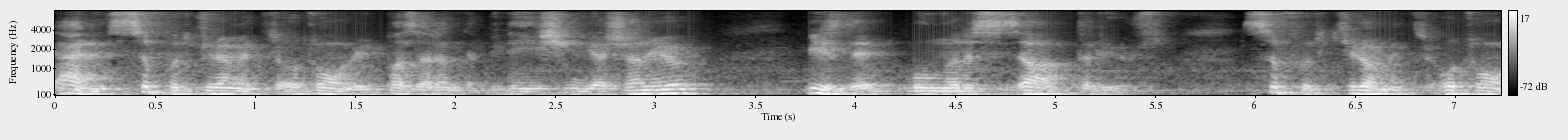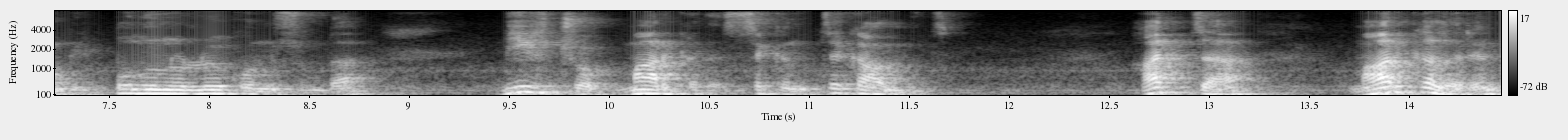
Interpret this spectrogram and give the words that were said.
Yani sıfır kilometre otomobil pazarında bir değişim yaşanıyor. Biz de bunları size aktarıyoruz. Sıfır kilometre otomobil bulunurluğu konusunda birçok markada sıkıntı kalmadı. Hatta markaların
